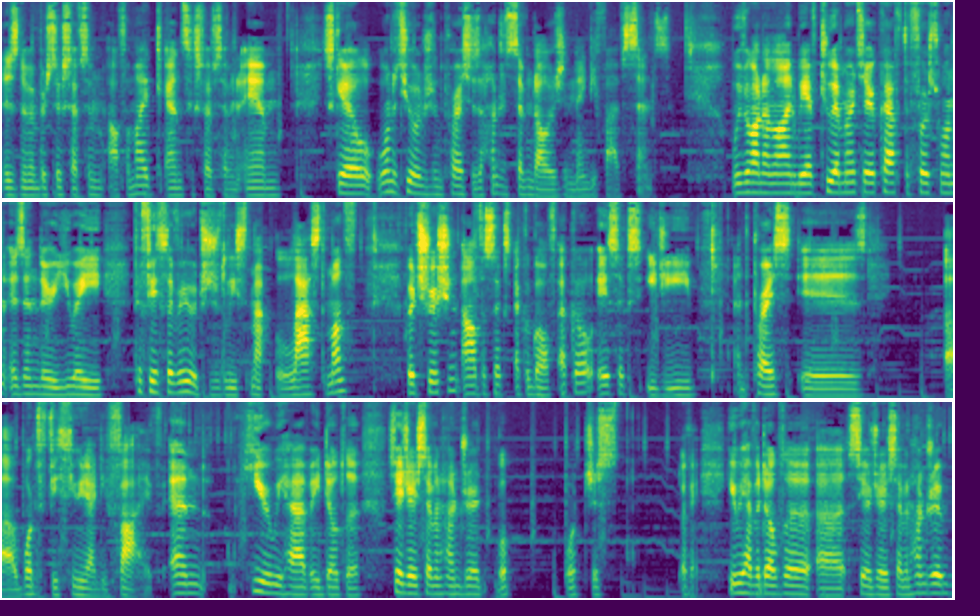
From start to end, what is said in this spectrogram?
is November 657 Alpha Mike and 657 AM. Scale 1 to 200 and the price is $107.95. Moving on online, we have two Emirates aircraft. The first one is in their UAE 50th livery, which was released last month. Registration Alpha 6 Echo Golf Echo A6 EGE, and the price is uh, 153.95. And here we have a Delta CRJ 700. Whoop, what just. Okay, here we have a Delta uh, CRJ 700.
